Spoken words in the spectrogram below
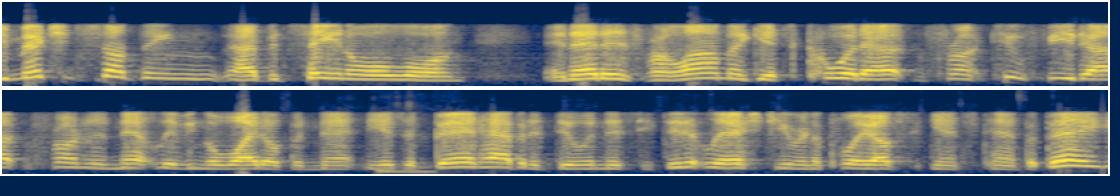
you mentioned something I've been saying all along, and that is Varlama gets caught out in front, two feet out in front of the net, leaving a wide open net. And he has a bad habit of doing this. He did it last year in the playoffs against Tampa Bay.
